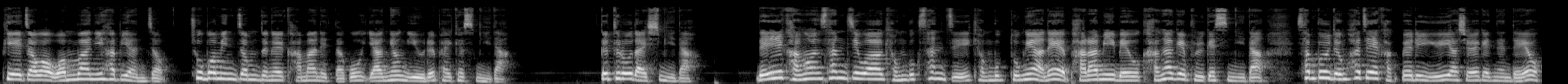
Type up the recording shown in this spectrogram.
피해자와 원만히 합의한 점, 초범인 점 등을 감안했다고 양형 이유를 밝혔습니다. 끝으로 날씨입니다. 내일 강원 산지와 경북 산지, 경북 동해안에 바람이 매우 강하게 불겠습니다. 산불 등 화재에 각별히 유의하셔야겠는데요.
